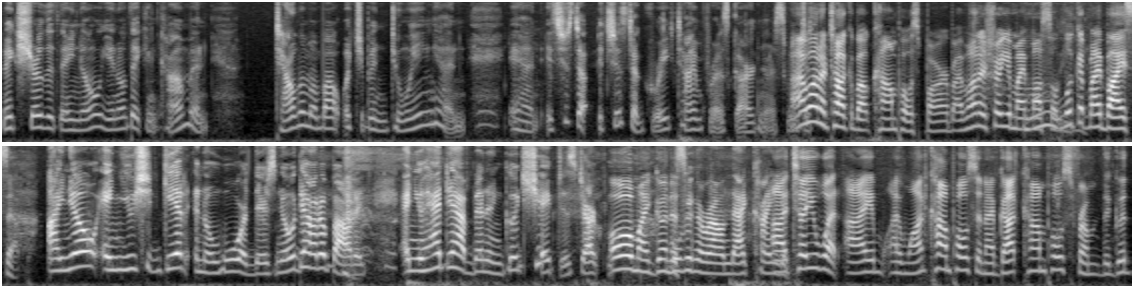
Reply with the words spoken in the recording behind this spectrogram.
Make sure that they know you know they can come and tell them about what you've been doing and and it's just a it's just a great time for us gardeners We I just- want to talk about compost, Barb. I want to show you my muscle. Look at my bicep. I know and you should get an award there's no doubt about it and you had to have been in good shape to start Oh my goodness. moving around that kind of I of tell you what, I I want compost, and I've got compost from the good.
